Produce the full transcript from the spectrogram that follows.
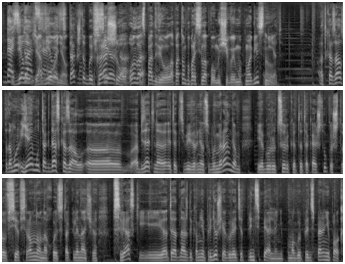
да, сделать, ситуация. Я сделать понял. так, чтобы все... Хорошо, да, он да. вас подвел, а потом попросил о помощи. Вы ему помогли снова? Нет. Отказался, потому я ему тогда сказал, э, обязательно это к тебе вернется бумерангом. Я говорю, цирк это такая штука, что все все равно находятся так или иначе в связке. И ты однажды ко мне придешь, я говорю, я тебе принципиально не помогу, принципиально не помог.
